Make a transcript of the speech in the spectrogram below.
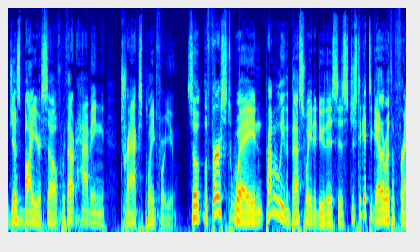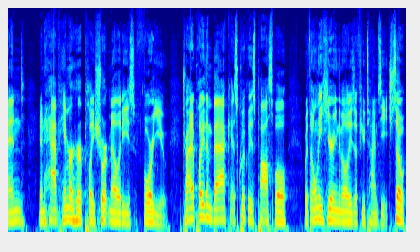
just by yourself without having tracks played for you. So, the first way, and probably the best way to do this, is just to get together with a friend and have him or her play short melodies for you. Try to play them back as quickly as possible with only hearing the melodies a few times each. So,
